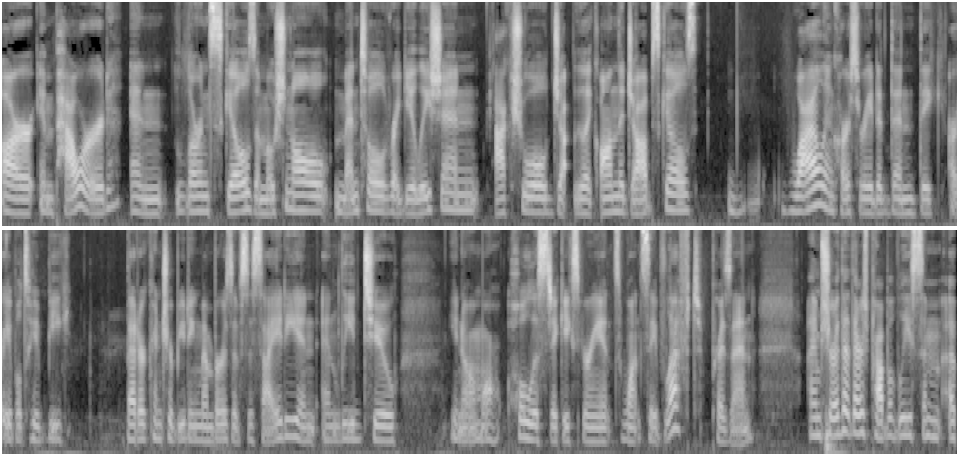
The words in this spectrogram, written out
are empowered and learn skills emotional mental regulation actual jo- like on the job skills while incarcerated then they are able to be better contributing members of society and, and lead to you know a more holistic experience once they've left prison. I'm sure that there's probably some uh,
